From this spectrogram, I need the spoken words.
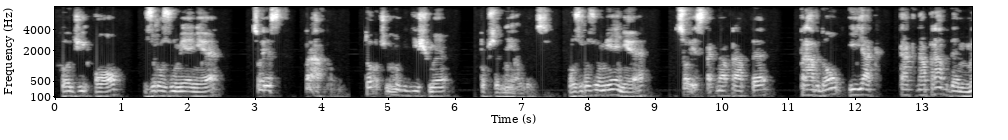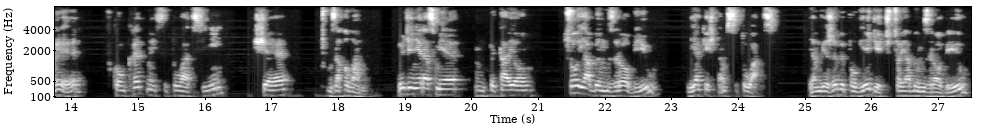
chodzi o zrozumienie, co jest prawdą. To, o czym mówiliśmy w poprzedniej audycji. O zrozumienie, co jest tak naprawdę prawdą i jak tak naprawdę my w konkretnej sytuacji się zachowamy. Ludzie nieraz mnie pytają, co ja bym zrobił w jakiejś tam sytuacji. Ja mówię, żeby powiedzieć, co ja bym zrobił,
